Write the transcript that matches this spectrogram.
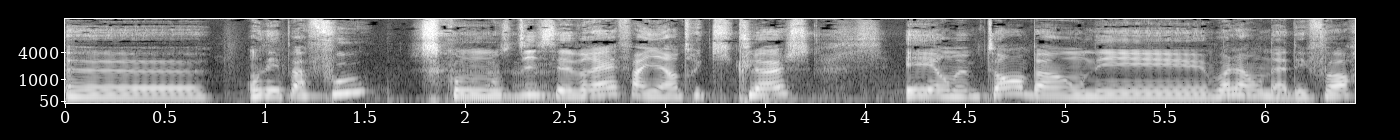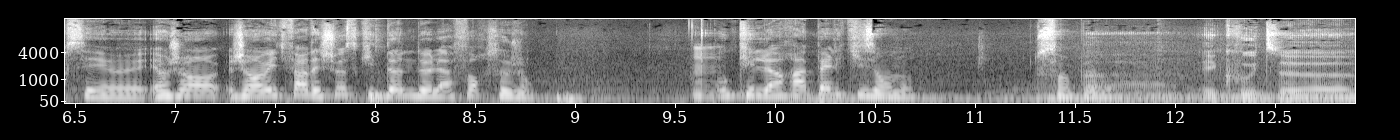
euh, on n'est pas fou. Ce qu'on se dit, c'est vrai. Enfin, il y a un truc qui cloche. Et en même temps, ben, on est, voilà, on a des forces et, euh, et j'ai j'ai envie de faire des choses qui donnent de la force aux gens ou qui leur rappellent qu'ils en ont, tout simplement. Écoute, euh,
